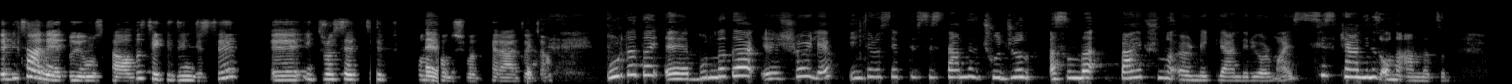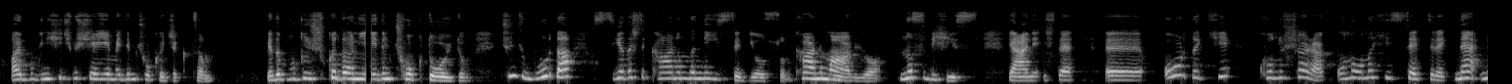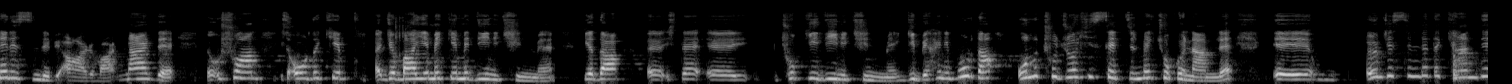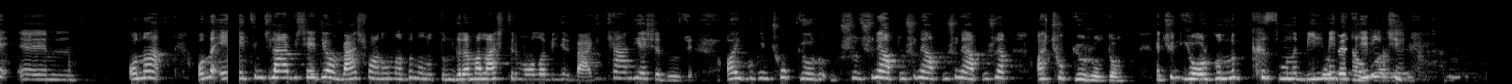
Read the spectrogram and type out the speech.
Ve bir tane duyumuz kaldı. Sekizincisi e, introseptif. Onu Evet. konuşmadık herhalde hocam. Burada da e, bunda da e, şöyle interoseptif sistemde de çocuğun aslında ben hep şunu örneklendiriyorum ay. Siz kendiniz ona anlatın. Ay bugün hiçbir şey yemedim çok acıktım. Ya da bugün şu kadarını yedim çok doydum. Çünkü burada ya da işte karnında ne hissediyorsun? Karnım ağrıyor. Nasıl bir his? Yani işte e, oradaki konuşarak onu ona hissettirerek ne, neresinde bir ağrı var? Nerede? E, şu an işte oradaki acaba yemek yemediğin için mi? Ya da e, işte e, çok yediğin için mi gibi hani burada onu çocuğa hissettirmek çok önemli. Öncesinde de kendi ona ona eğitimciler bir şey diyor ben şu an onun adını unuttum. Dramalaştırma olabilir belki. Kendi yaşadığınız şey. Ay bugün çok yor şunu, şunu yaptım, şunu yaptım, şunu yaptım, şunu yaptım. Ay çok yoruldum. Yani çünkü yorgunluk kısmını bilmedikleri için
